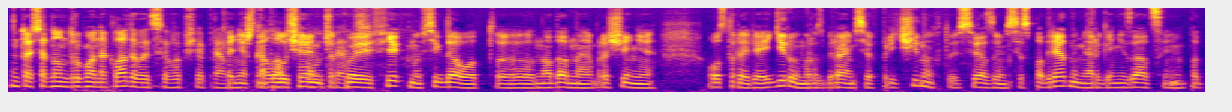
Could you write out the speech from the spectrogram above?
Ну, то есть одно на другое накладывается и вообще прям Конечно, получаем получается. такой эффект. Мы всегда вот э, на данное обращение остро реагируем, разбираемся в причинах, то есть связываемся с подрядными организациями, под,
